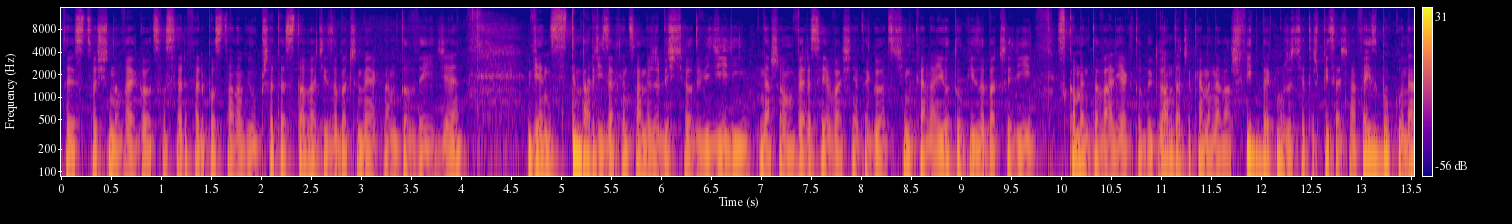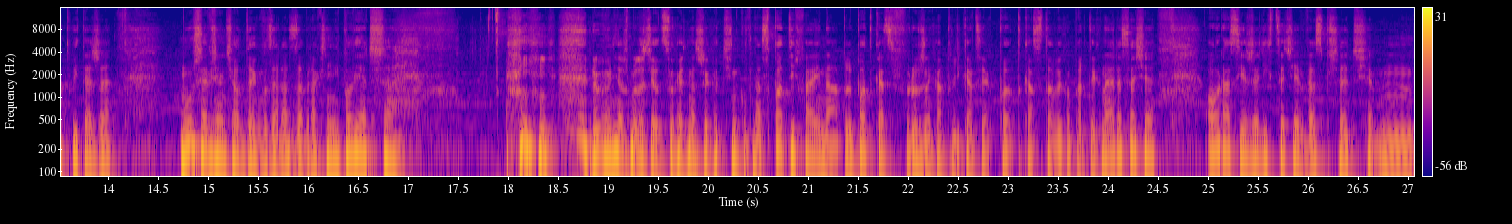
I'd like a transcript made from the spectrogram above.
To jest coś nowego, co surfer postanowił przetestować i zobaczymy, jak nam to wyjdzie. Więc tym bardziej zachęcamy, żebyście odwiedzili naszą wersję właśnie tego odcinka na YouTube i zobaczyli, skomentowali jak to wygląda. Czekamy na wasz feedback. Możecie też pisać na Facebooku, na Twitterze. Muszę wziąć oddech, bo zaraz zabraknie mi powietrza. Również możecie odsłuchać naszych odcinków na Spotify, na Apple Podcast, w różnych aplikacjach podcastowych opartych na RSS-ie oraz jeżeli chcecie wesprzeć mm,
